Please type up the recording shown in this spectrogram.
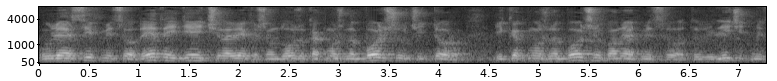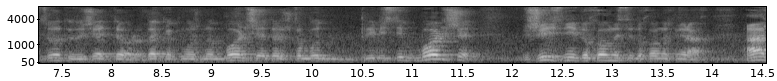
улиасиф мицот. Это идея человека, что он должен как можно больше учить Тору и как можно больше выполнять мицот, увеличить мицот, изучать Тору. Да, как можно больше, это чтобы привести больше жизни и духовности в духовных мирах. А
